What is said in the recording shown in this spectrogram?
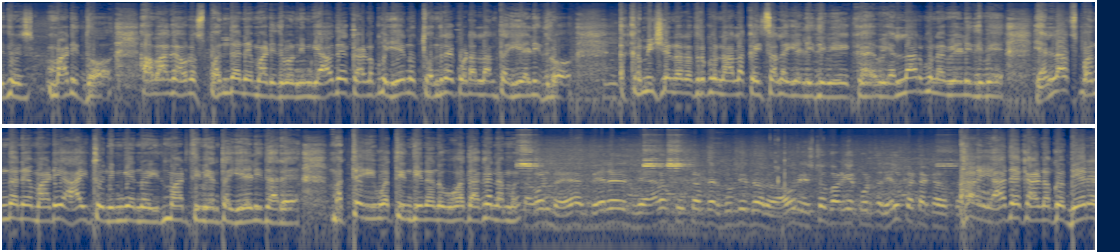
ಇದು ಮಾಡಿದ್ದು, ಆವಾಗ ಅವರು ಸ್ಪಂದನೆ ಮಾಡಿದರು. ನಿಮ್ಗೆ ಯಾವುದೇ ಕಾರಣಕ್ಕೂ ಏನು ತೊಂದರೆ ಕೊಡಲ್ಲ ಅಂತ ಹೇಳಿದರು. ಕಮಿಷನರ್ ಹತ್ರಕ್ಕೂ ನಾಲ್ಕೈದು ಸಲ ಹೇಳಿದ್ದೀವಿ ಕ ಎಲ್ಲರಿಗೂ ನಾವು ಹೇಳಿದ್ದೀವಿ ಎಲ್ಲ ಸ್ಪಂದನೆ ಮಾಡಿ ಆಯಿತು ನಿಮಗೆ ಇದು ಮಾಡ್ತೀವಿ ಅಂತ ಹೇಳಿದ್ದಾರೆ. ಮತ್ತೆ ಇವತ್ತಿನ ದಿನನೂ ಹೋದಾಗ ನಮ್ಮ ತಗೊಂಡ್ರೆ ಬೇರೆ ಅವ್ರು ಎಷ್ಟು ಬಾಡಿಗೆ ಕೊಡ್ತಾರೆ ಎಲ್ಲಿ ಕಟ್ಟಕ್ಕಾಗುತ್ತೆ? ಯಾವುದೇ ಕಾರಣಕ್ಕೂ ಬೇರೆ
